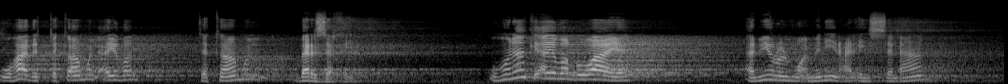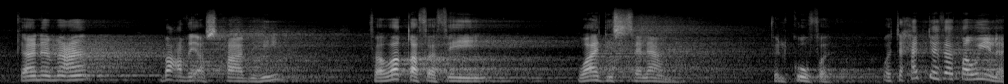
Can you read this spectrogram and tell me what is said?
وهذا التكامل أيضا تكامل برزخي. وهناك أيضا رواية أمير المؤمنين عليه السلام كان مع بعض أصحابه فوقف في وادي السلام. في الكوفة وتحدث طويلا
